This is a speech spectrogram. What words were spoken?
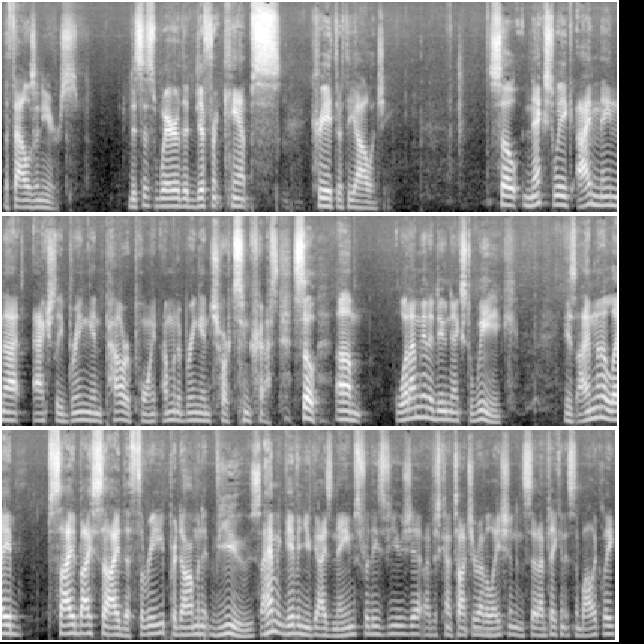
the thousand years. This is where the different camps create their theology. So next week, I may not actually bring in PowerPoint. I'm going to bring in charts and graphs. So um, what I'm going to do next week is I'm going to lay side by side the three predominant views. I haven't given you guys names for these views yet. I've just kind of taught you Revelation and said I'm taking it symbolically.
